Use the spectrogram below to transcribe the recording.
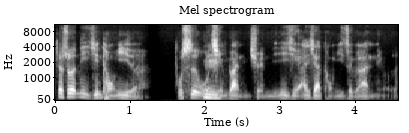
就说你已经同意了，不是我侵犯你权，你已经按下同意这个按钮了。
